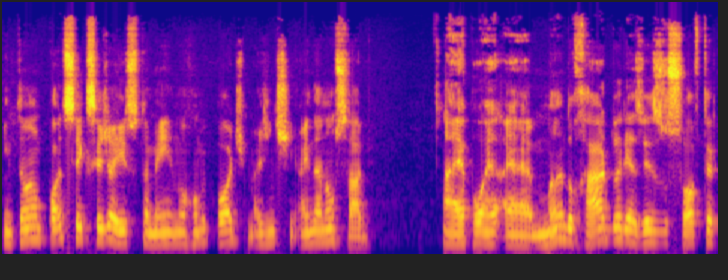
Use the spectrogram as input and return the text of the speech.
Então pode ser que seja isso também no HomePod, a gente ainda não sabe a Apple é, manda o hardware e às vezes o software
